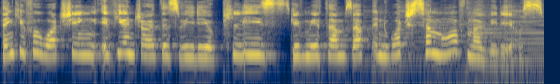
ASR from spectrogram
Thank you for watching. If you enjoyed this video, please give me a thumbs up and watch some more of my videos.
